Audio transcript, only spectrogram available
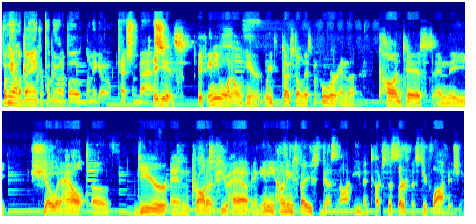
put me on a bank, or put me on a boat. Let me go catch some bass. It gets if anyone on here, we've touched on this before, and the contests and the showing out of gear and products you have in any hunting space does not even touch the surface to fly fishing.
